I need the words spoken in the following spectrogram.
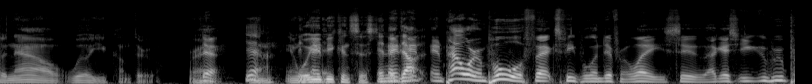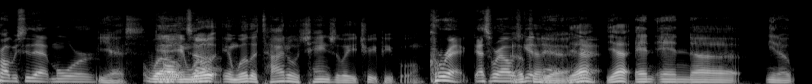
so now will you come through right Yeah. Yeah. and, and will you be consistent and And, doc- and, and power and pull affects people in different ways too. I guess you, you probably see that more. yes Well- and, and will and will the title change the way you treat people Correct. That's where I was Okay. getting at. Yeah. Yeah, yeah, and and uh, you know,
